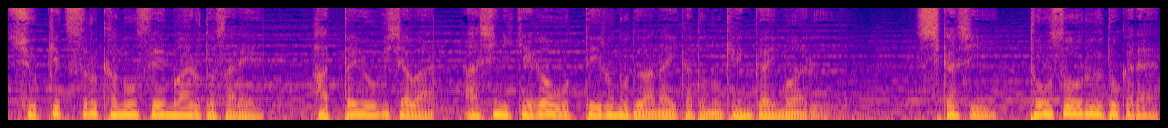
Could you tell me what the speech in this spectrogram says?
出血する可能性もあるとされ八田容疑者は足に怪我を負っているのではないかとの見解もある。しかし逃走ルートから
